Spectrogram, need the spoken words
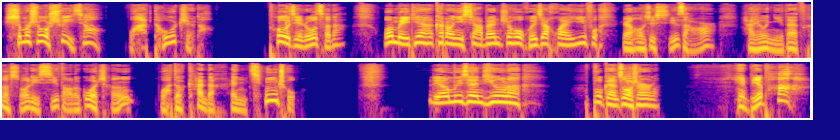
什么时候睡觉，我都知道。”不仅如此的，我每天还看到你下班之后回家换衣服，然后去洗澡，还有你在厕所里洗澡的过程，我都看得很清楚。梁明宪听了，不敢作声了。你别怕，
